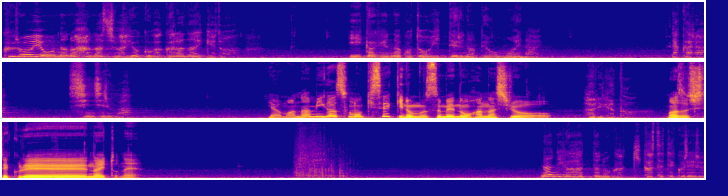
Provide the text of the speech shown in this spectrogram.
黒い女の話はよくわからないけどいい加減なことを言ってるなんて思えない。だから信じるわ。いや、まなみがその奇跡の娘の話を、ありがとう。まずしてくれないとね。何があったのか聞かせてくれる？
